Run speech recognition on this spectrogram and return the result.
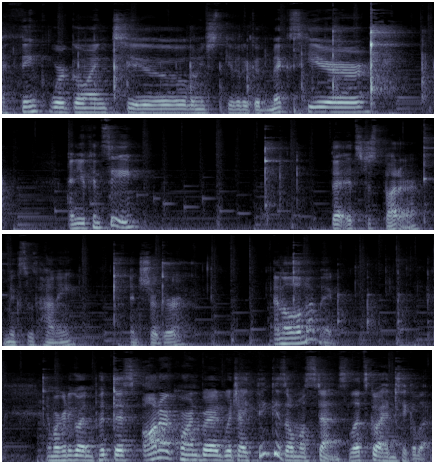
I think we're going to, let me just give it a good mix here. And you can see that it's just butter mixed with honey and sugar and a little nutmeg. And we're gonna go ahead and put this on our cornbread, which I think is almost done. So let's go ahead and take a look.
